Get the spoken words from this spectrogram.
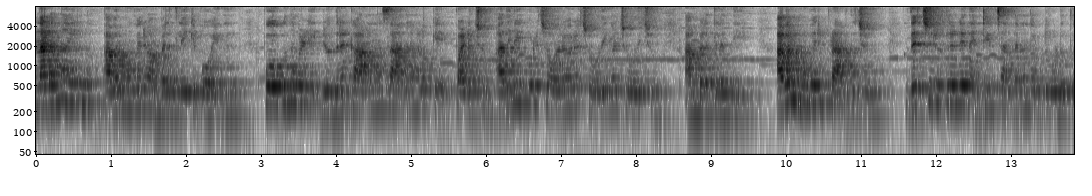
നടന്നായിരുന്നു അവർ മൂവരും അമ്പലത്തിലേക്ക് പോയത്. പോകുന്ന വഴി രുദ്രൻ കാണുന്ന സാധനങ്ങളൊക്കെ പഠിച്ചും അതിനെക്കുറിച്ച് ഓരോരോ ചോദ്യങ്ങൾ ചോദിച്ചും അമ്പലത്തിലെത്തി. അവർ മൂവരും പ്രാർത്ഥിച്ചു. ദച്ചു രുദ്രന്റെ നെറ്റിയിൽ ചന്ദനം തൊട്ടുകൊടുത്തു.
